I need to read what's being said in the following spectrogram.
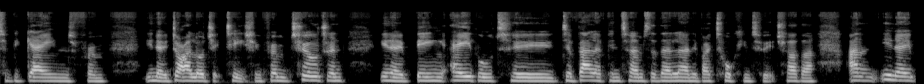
to be gained from you know dialogic teaching from children you know being able to develop in terms of their learning by talking to each other. And you know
